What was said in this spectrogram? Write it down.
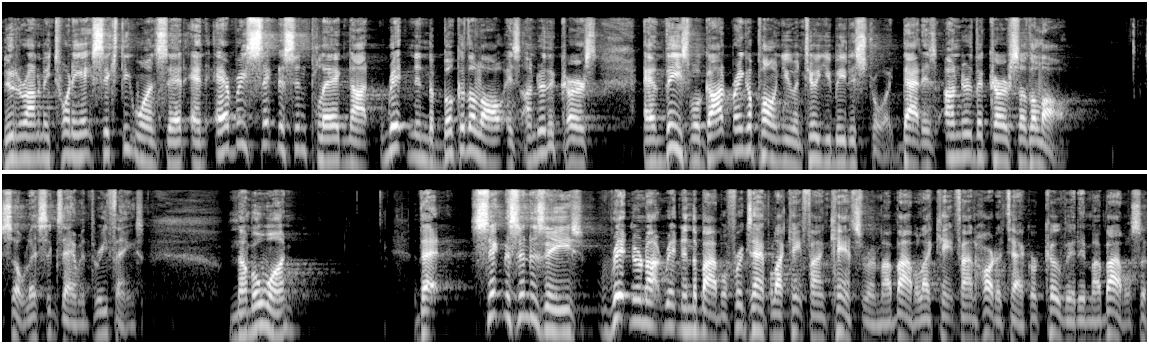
Deuteronomy 28 61 said, And every sickness and plague not written in the book of the law is under the curse, and these will God bring upon you until you be destroyed. That is under the curse of the law. So let's examine three things. Number one, that sickness and disease, written or not written in the Bible. For example, I can't find cancer in my Bible. I can't find heart attack or COVID in my Bible. So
